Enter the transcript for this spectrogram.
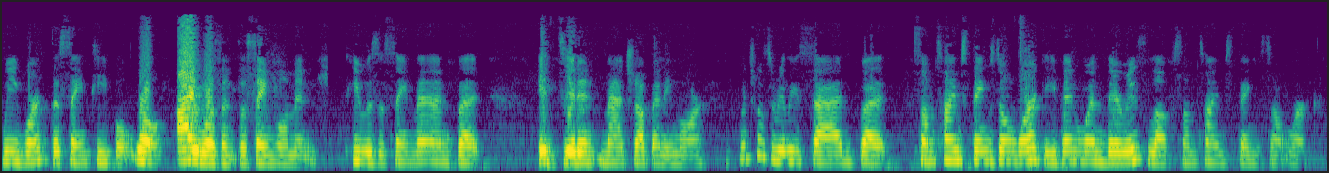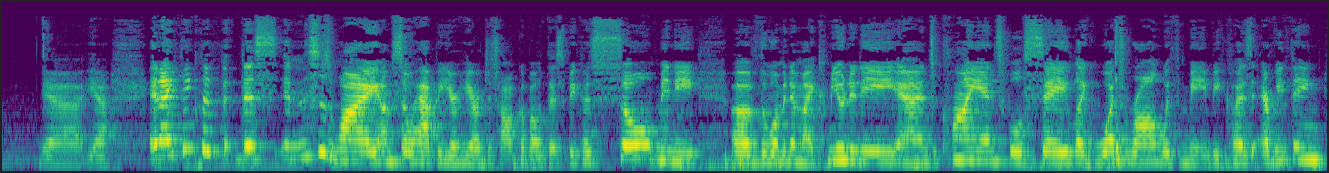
we weren't the same people. Well, I wasn't the same woman. He was the same man, but it didn't match up anymore, which was really sad. But sometimes things don't work. Even when there is love, sometimes things don't work. Yeah, yeah. And I think that this, and this is why I'm so happy you're here to talk about this because so many of the women in my community and clients will say, like, what's wrong with me because everything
